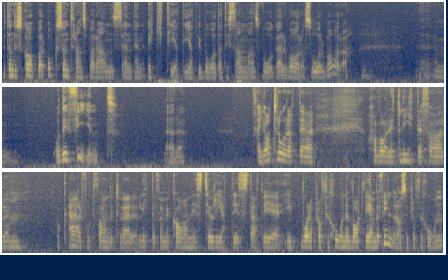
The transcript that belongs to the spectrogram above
Utan det skapar också en transparens, en, en äkthet i att vi båda tillsammans vågar vara sårbara. Mm. Um, och det är fint. Är det. Jag tror att det har varit lite för, ehm, och är fortfarande tyvärr, lite för mekaniskt, teoretiskt att vi i våra professioner, vart vi än befinner oss i profession,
